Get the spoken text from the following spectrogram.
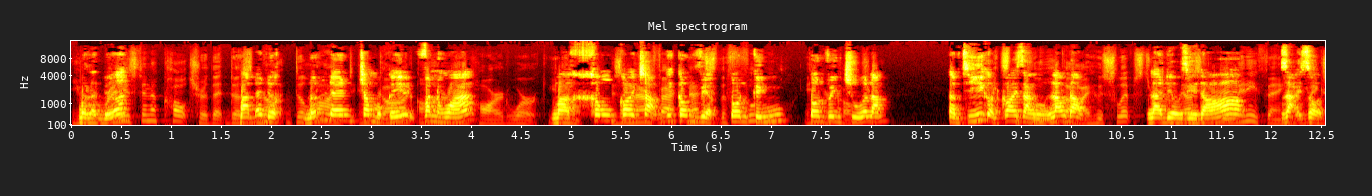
Một lần nữa, bạn đã được lớn lên trong một cái văn hóa mà không coi trọng cái công việc tôn kính, tôn vinh Chúa lắm thậm chí còn coi rằng lao động là điều gì đó dại dột.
